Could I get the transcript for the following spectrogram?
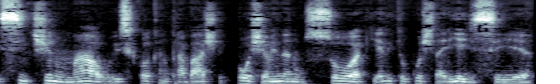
e se sentindo mal e se colocando para baixo que, poxa, eu ainda não sou aquele que eu gostaria de ser.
